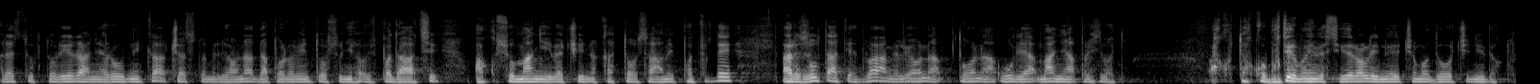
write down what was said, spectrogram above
restrukturiranje rudnika, 400 miliona, da ponovim, to su njihovi podaci, ako su manji i većina kad to sami potvrde, a rezultat je 2 miliona tona ulja manja proizvodnja. Ako tako budemo investirali, nećemo doći ni dokle.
